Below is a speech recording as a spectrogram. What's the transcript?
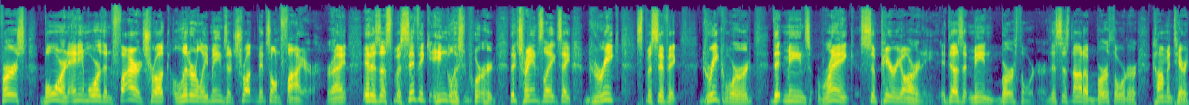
firstborn any more than fire truck literally means a truck that's on fire, right? It is a specific English word that translates a Greek specific Greek word that means rank superiority. It doesn't mean birth order. This is not a birth order commentary.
